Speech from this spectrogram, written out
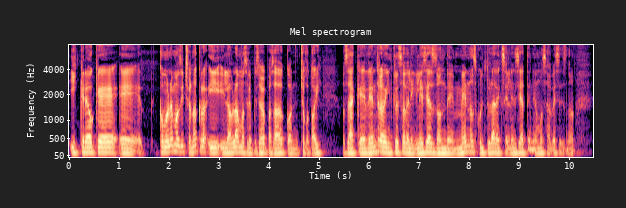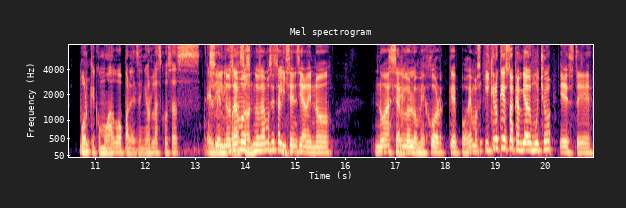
Y creo que, eh, como lo hemos dicho, ¿no? Creo, y, y lo hablamos el episodio pasado con Chocotoy. O sea, que dentro incluso de la iglesia es donde menos cultura de excelencia tenemos a veces, ¿no? Porque como hago para el Señor las cosas, Él sí, ve mi nos damos, nos damos esa licencia de no, no hacerlo lo mejor que podemos. Y creo que esto ha cambiado mucho. Este,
